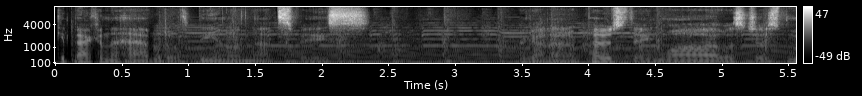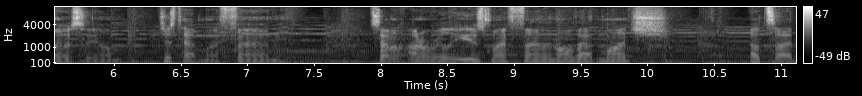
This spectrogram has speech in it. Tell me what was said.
get back in the habit of being on that space. I got out of posting while I was just mostly on, just have my phone. So I don't, I don't really use my phone all that much outside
